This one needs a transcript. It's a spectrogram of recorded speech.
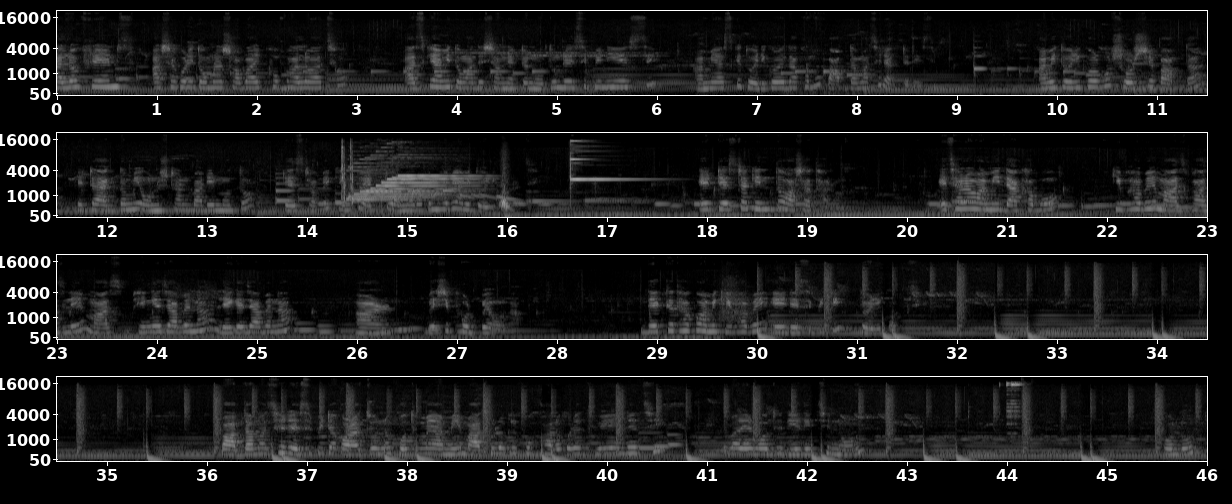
Hello friends, আশা করি তোমরা সবাই খুব ভালো আছো। আজকে আমি তোমাদের সামনে একটা নতুন রেসিপি নিয়ে এসেছি। আমি আজকে তৈরি করে দেখাবো পাবদা মাছের একটা রেসিপি আমি তৈরি করব সর্ষে পাবদা। এটা একদমই অনুষ্ঠান বাড়ির মতো টেস্ট হবে, কিন্তু একটু অন্যরকমভাবে আমি তৈরি করেছি। এর টেস্টটা কিন্তু অসাধারণ। এছাড়াও আমি দেখাবো কীভাবে মাছ ভাজলে মাছ ভেঙে যাবে না, লেগে যাবে না, আর বেশি ফুটবেও না। দেখতে থাকো আমি কীভাবে এই রেসিপিটি তৈরি করছি। পাবদা মাছের রেসিপিটা করার জন্য প্রথমে আমি মাছগুলোকে খুব ভালো করে ধুয়ে এনেছি। এবার এর মধ্যে দিয়ে দিচ্ছি নুন, হলুদ।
